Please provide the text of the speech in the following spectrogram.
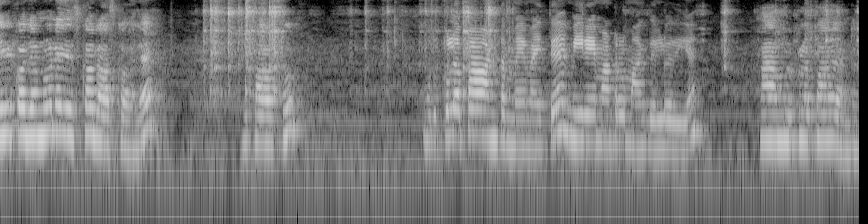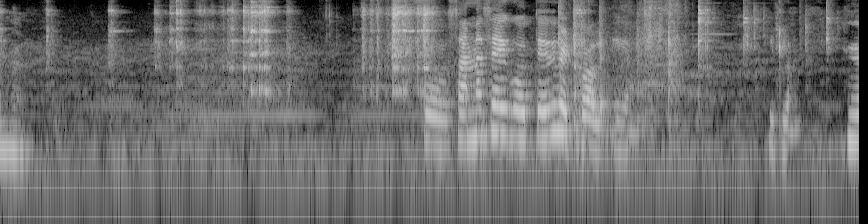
ఇది కొంచెం నూనె తీసుకొని రాసుకోవాలి. ఈ పావుకు. మురుకుల పావు అంటాం మేమైతే. మీరేమంటారో మాకు తెలియదు ఇక. మురుకుల పావు అంటాం మేము. సో సన్న సేగు వచ్చేది పెట్టుకోవాలి ఇక ఇట్లా. ఇక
